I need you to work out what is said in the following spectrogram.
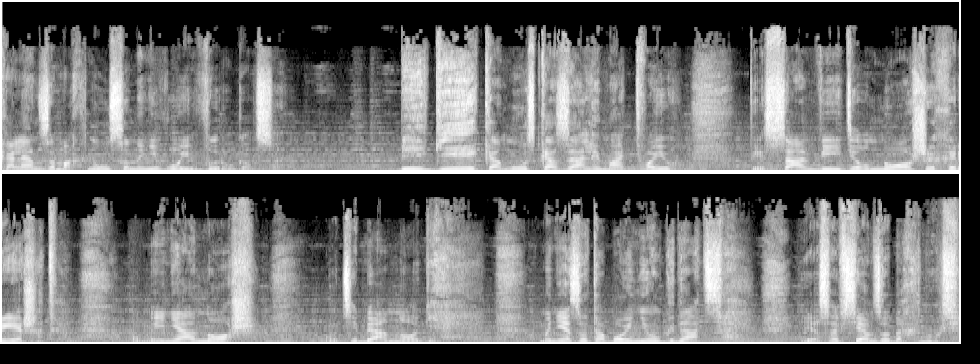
Колян замахнулся на него и выругался. «Беги, кому сказали, мать твою! Ты сам видел, нож их режет. У меня нож, у тебя ноги. Мне за тобой не угнаться, я совсем задохнусь.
